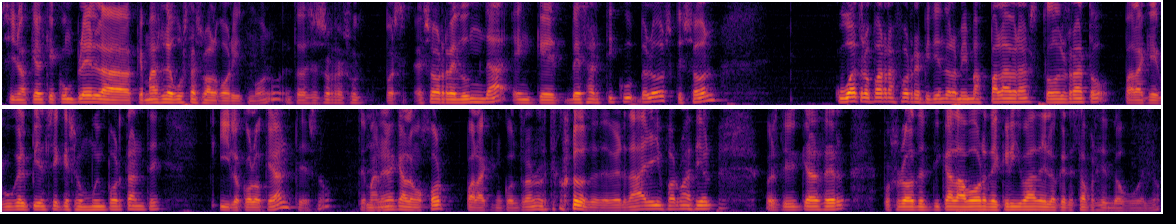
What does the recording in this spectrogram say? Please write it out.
sino aquel que cumple la que más le gusta su algoritmo. ¿no? Entonces eso, resulta, pues eso redunda en que ves artículos que son cuatro párrafos repitiendo las mismas palabras todo el rato para que Google piense que eso es muy importante y lo coloque antes, ¿no? De manera que a lo mejor para encontrar un artículo donde de verdad haya información, pues tienes que hacer pues una auténtica labor de criba de lo que te está ofreciendo Google. ¿no?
